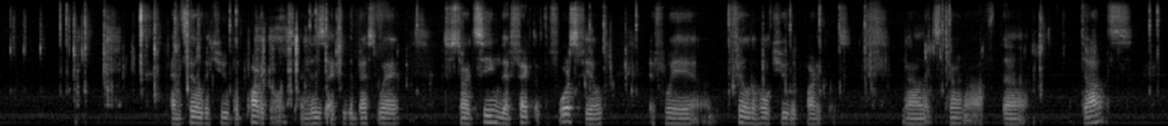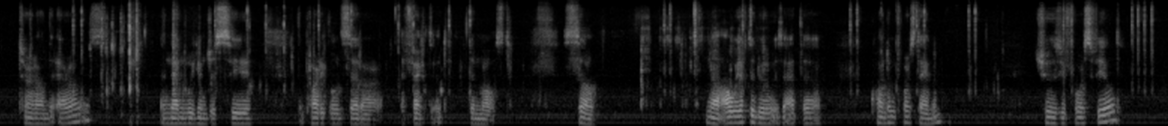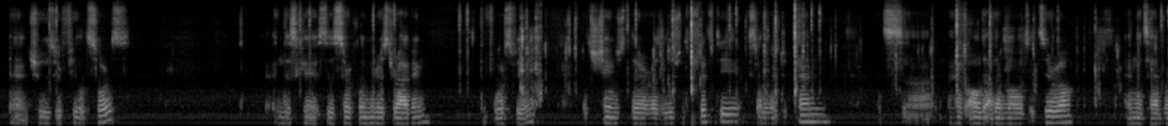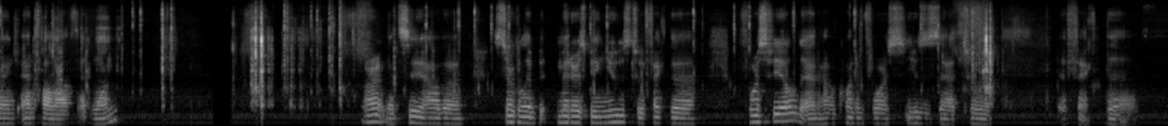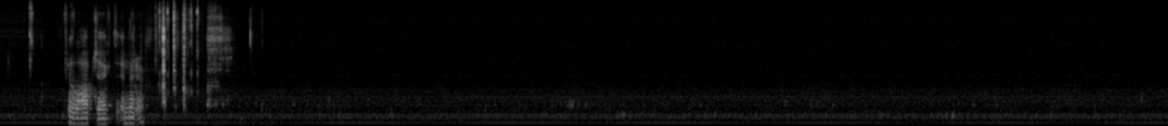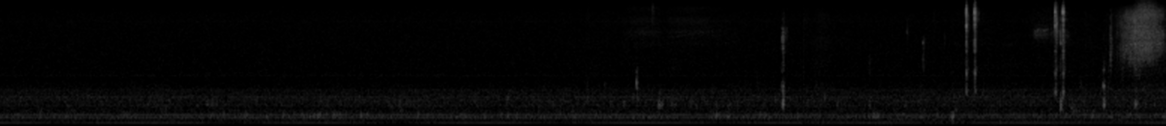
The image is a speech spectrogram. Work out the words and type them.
and fill the cube with particles and this is actually the best way to start seeing the effect of the force field if we um, fill the whole cube with particles. Now let's turn off the dots, turn on the arrows and then we can just see the particles that are affected the most. So now all we have to do is add the quantum force daemon, choose your force field, and choose your field source. In this case, the circle emitter is driving the force field. Let's change the resolution to 50, accelerate to 10. Let's uh, have all the other modes at 0, and let's have range and fall off at 1. Alright, let's see how the circle emitter is being used to affect the force field and how quantum force uses that to affect the fill object emitter.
